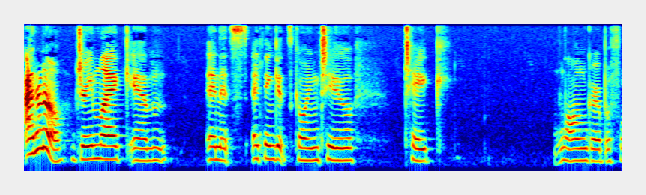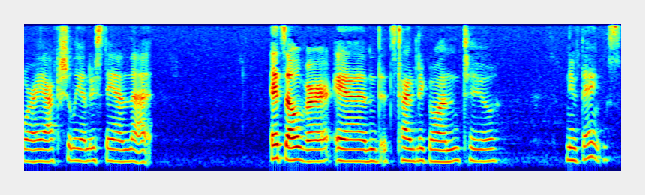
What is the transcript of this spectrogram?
I don't know, dreamlike and and it's I think it's going to take longer before I actually understand that it's over and it's time to go on to new things.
